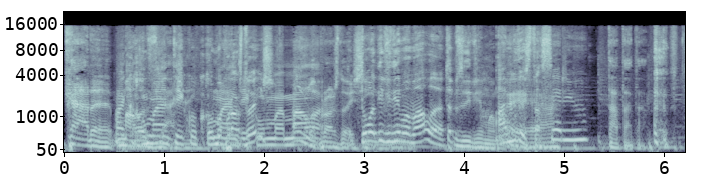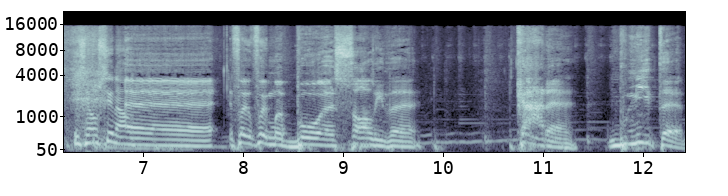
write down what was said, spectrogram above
cara Vai, mala romântico, de que viagem. Uma para os dois? uma mala. uma para os dois. Estão a dividir uma mala? Estamos a dividir uma Ah, mala. meu Deus, está É. sério? Tá, tá, tá. Isso é um sinal. Eh, foi, foi uma boa, sólida, cara, bonita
